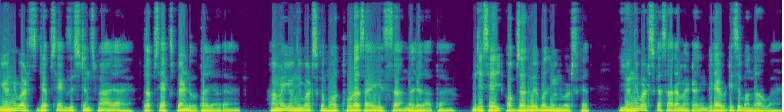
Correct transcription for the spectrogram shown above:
यूनिवर्स जब से एग्जिस्टेंस में आया है, तब से एक्सपेंड होता जा रहा है। हमें यूनिवर्स का बहुत थोड़ा सा ही हिस्सा नज़र आता है, जिसे ऑब्जर्वेबल यूनिवर्स कहते हैं। यूनिवर्स का सारा मैटर ग्रेविटी से बंधा हुआ है।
